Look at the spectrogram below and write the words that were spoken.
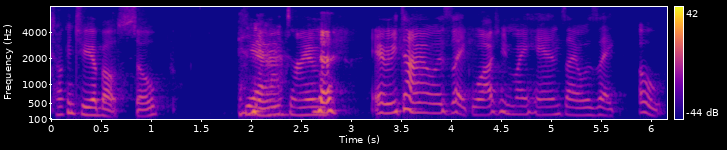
talking to you about soap. Yeah. every time every time I was like washing my hands, I was like, "Oh,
